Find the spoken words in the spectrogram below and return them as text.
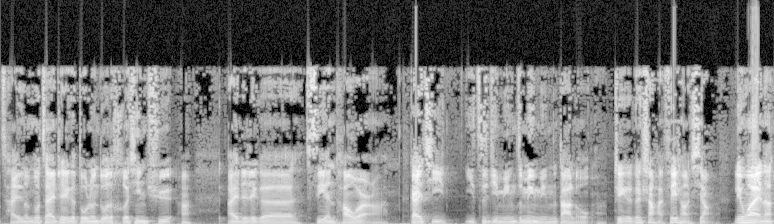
才能够在这个多伦多的核心区啊，挨着这个 CN Tower 啊，盖起以自己名字命名的大楼啊，这个跟上海非常像。另外呢，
